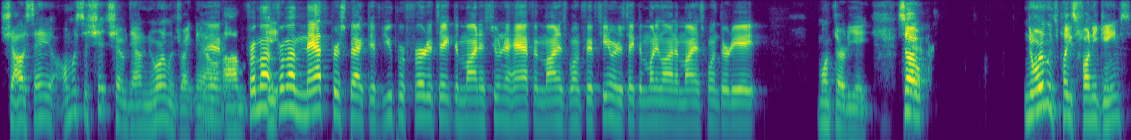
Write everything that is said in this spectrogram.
shall I say, almost a shit show down in New Orleans right now. Yeah. Um, from a it, from a math perspective, you prefer to take the minus two and a half and minus one fifteen, or just take the money line and minus one thirty eight. 138. So yeah. New Orleans plays funny games.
